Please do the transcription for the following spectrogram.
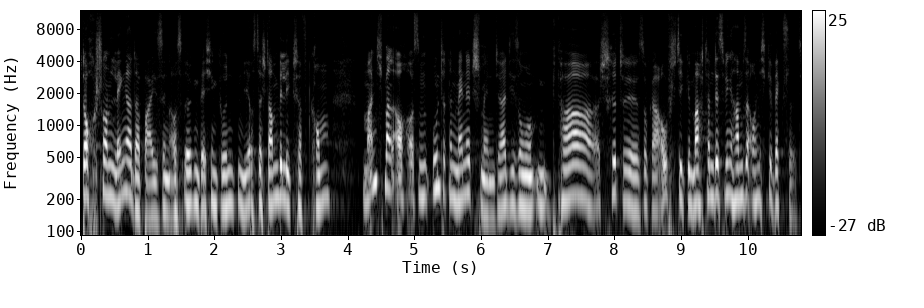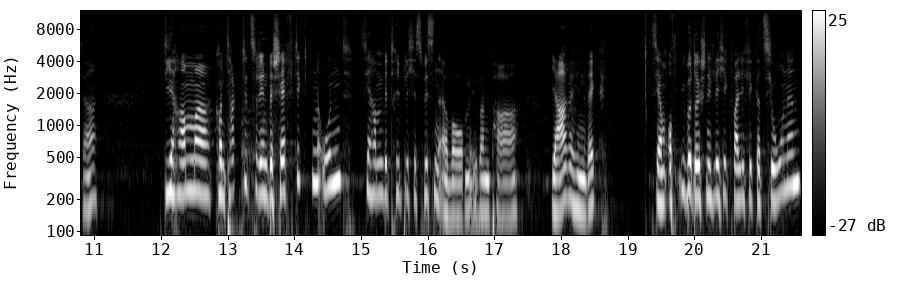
doch schon länger dabei sind, aus irgendwelchen Gründen, die aus der Stammbelegschaft kommen. Manchmal auch aus dem unteren Management, ja, die so ein paar Schritte sogar Aufstieg gemacht haben. Deswegen haben sie auch nicht gewechselt. Ja. Die haben äh, Kontakte zu den Beschäftigten und sie haben betriebliches Wissen erworben über ein paar Jahre hinweg. Sie haben oft überdurchschnittliche Qualifikationen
